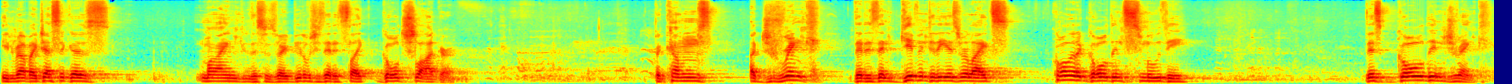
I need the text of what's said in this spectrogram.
In Rabbi Jessica's mind, this was very beautiful. She said it's like Goldschlager. Becomes a drink that is then given to the Israelites. Call it a golden smoothie. This golden drink.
